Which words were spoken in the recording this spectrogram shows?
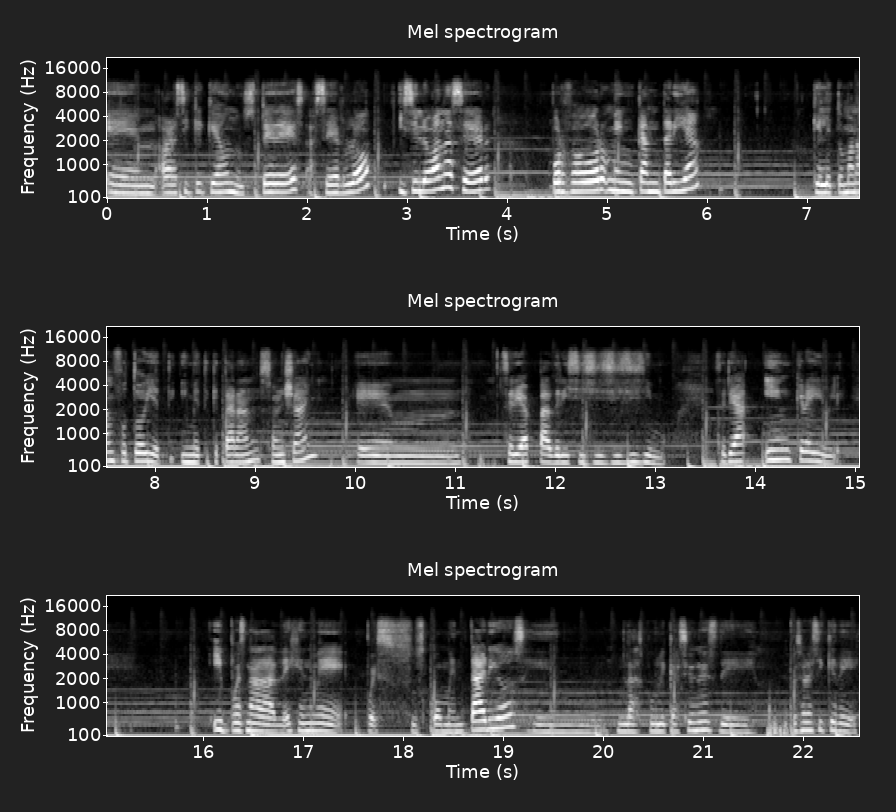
Em, ahora sí que quedan ustedes hacerlo. Y si lo van a hacer, por favor, me encantaría que le tomaran foto y, me etiquetaran Sunshine. Em, sería padricísimo. Sería increíble. Y pues nada, déjenme pues sus comentarios en las publicaciones de, pues ahora sí que de,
